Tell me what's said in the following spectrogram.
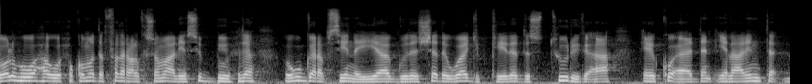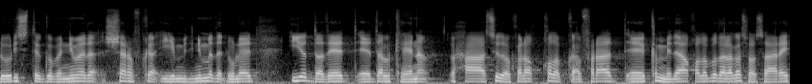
gooluhu waxa uu xukuumadda federaalk soomaaliya si buuxda ugu garab siinayaa gudashada waajibkeeda dastuuriga ah ee ku aadan ilaalinta dhoorista gobonnimada sharafka iyo midnimada dhuleed iyo dadeed ee dalkeena. Waxaa sidoo kale qodobka afraad ee ka mid ah qodobada laga soo saaray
